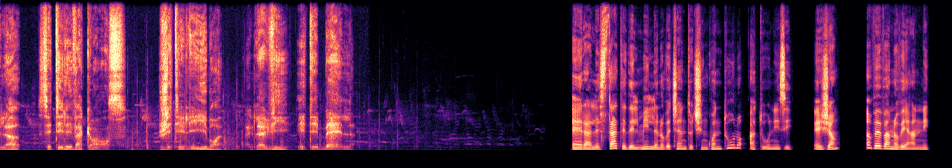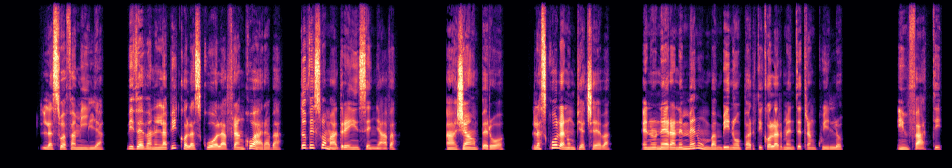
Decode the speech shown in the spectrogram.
là, c'était les vacances. J'étais libre, la vie était belle. Era l'estate del 1951 a Tunisi e Jean aveva nove anni. La sua famiglia viveva nella piccola scuola franco-araba dove sua madre insegnava. A Jean però la scuola non piaceva e non era nemmeno un bambino particolarmente tranquillo. Infatti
